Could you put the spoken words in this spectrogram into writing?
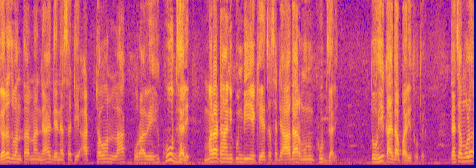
गरजवंतांना न्याय देण्यासाठी अठ्ठावन्न लाख पुरावे हे खूप झाले. मराठा आणि कुणबी एक याच्यासाठी आधार म्हणून खूप झाले. तोही कायदा पारित होतोय. त्याच्यामुळं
